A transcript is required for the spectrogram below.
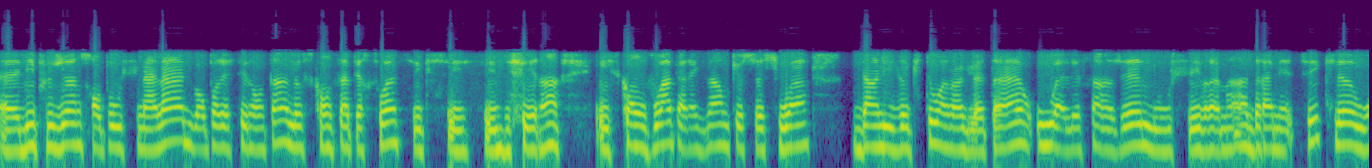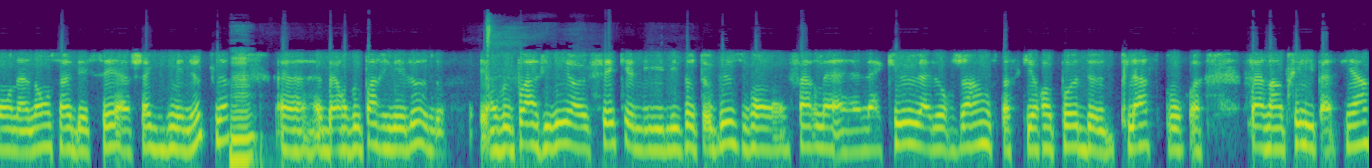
euh, les plus jeunes ne seront pas aussi malades, ils vont pas rester longtemps, là, ce qu'on s'aperçoit, c'est que c'est c'est différent. Et ce qu'on voit, par exemple, que ce soit dans les hôpitaux en Angleterre ou à Los Angeles où c'est vraiment dramatique, là, où on annonce un décès à chaque 10 minutes, là, euh, ben on veut pas arriver là. là. On veut pas arriver à un fait que les, les autobus vont faire la, queue à l'urgence parce qu'il y aura pas de place pour euh, faire entrer les patients.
